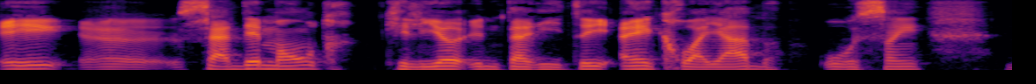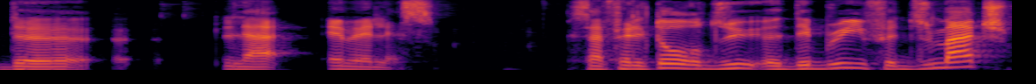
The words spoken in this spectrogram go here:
et ça démontre qu'il y a une parité incroyable au sein de la MLS. Ça fait le tour du euh, débrief du match.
